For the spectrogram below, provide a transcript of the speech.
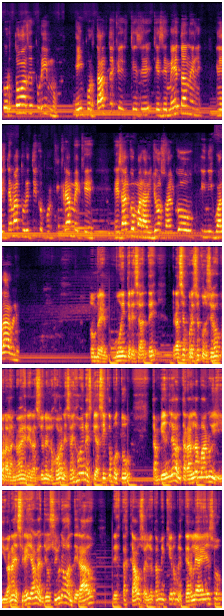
por todo ese turismo. Es importante que, que, se, que se metan en, en, el tema turístico porque créanme que es algo maravilloso, algo inigualable. Hombre, muy interesante. Gracias por ese consejo para las nuevas generaciones, los jóvenes. Hay jóvenes que así como tú también levantarán la mano y, van a decir, hey Alan, yo soy un abanderado de estas causas, yo también quiero meterle a eso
